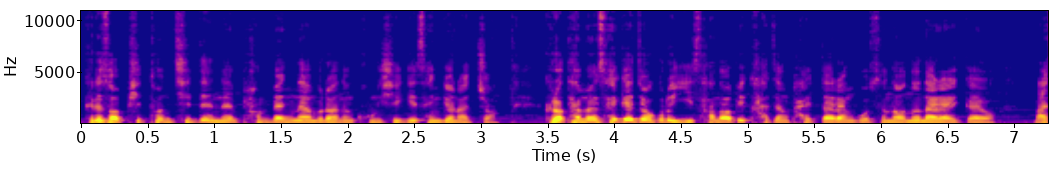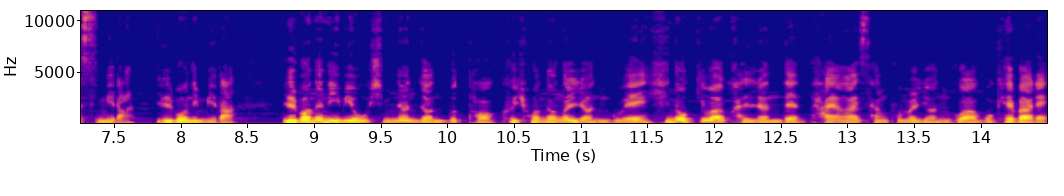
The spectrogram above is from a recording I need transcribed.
그래서 피톤치드는 편백나무라는 공식이 생겨났죠. 그렇다면 세계적으로 이 산업이 가장 발달한 곳은 어느 나라일까요? 맞습니다. 일본입니다. 일본은 이미 50년 전부터 그 효능을 연구해 히노키와 관련된 다양한 상품을 연구하고 개발해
